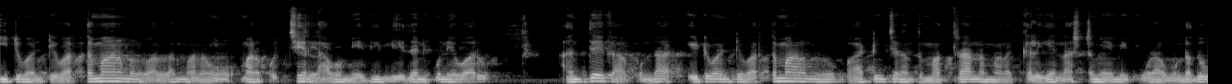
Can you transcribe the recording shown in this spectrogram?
ఇటువంటి వర్తమానముల వల్ల మనం మనకు వచ్చే లాభం ఏది లేదనుకునేవారు. అంతేకాకుండా ఇటువంటి వర్తమానమును పాటించినంత మాత్రాన మనకు కలిగే నష్టమేమీ కూడా ఉండదు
